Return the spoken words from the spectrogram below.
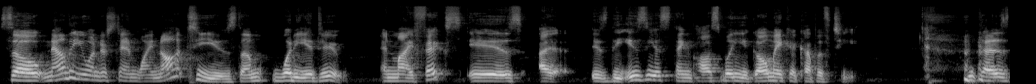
So now that you understand why not to use them, what do you do? And my fix is uh, is the easiest thing possible. You go make a cup of tea because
